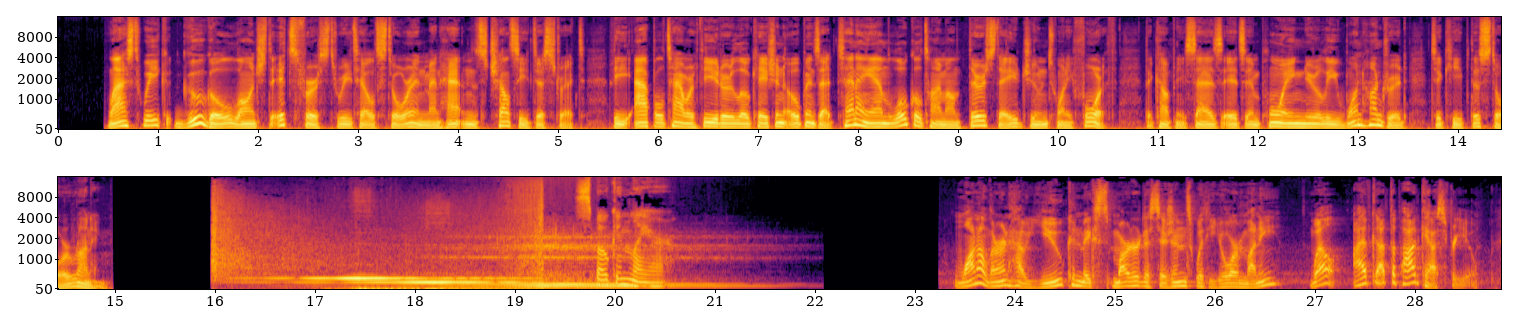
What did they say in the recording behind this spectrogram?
Last week, Google launched its first retail store in Manhattan's Chelsea district. The Apple Tower Theater location opens at 10 a.m. local time on Thursday, June 24th. The company says it's employing nearly 100 to keep the store running. SpokenLayer Want to learn how you can make smarter decisions with your money? Well, I've got the podcast for you.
